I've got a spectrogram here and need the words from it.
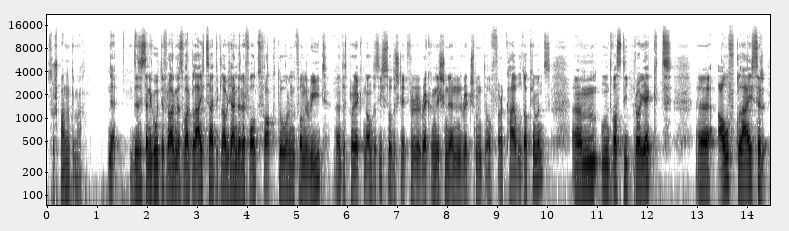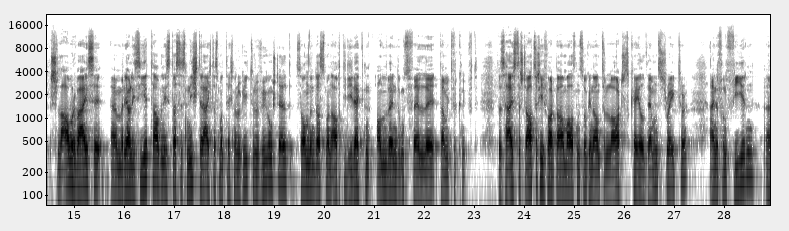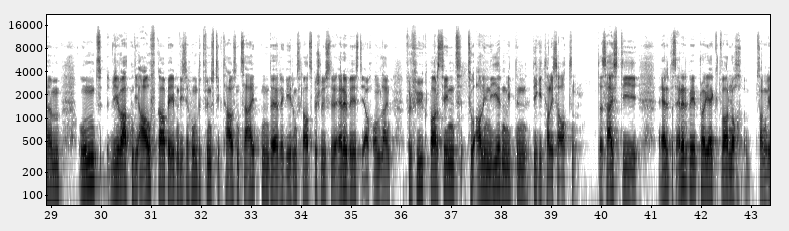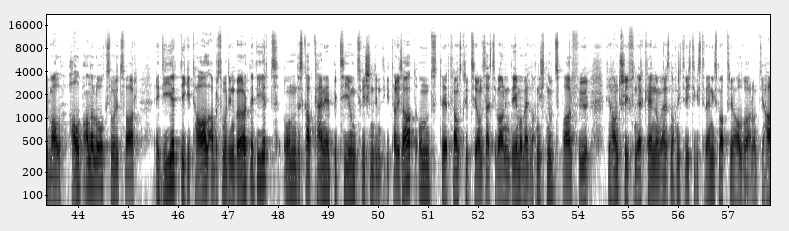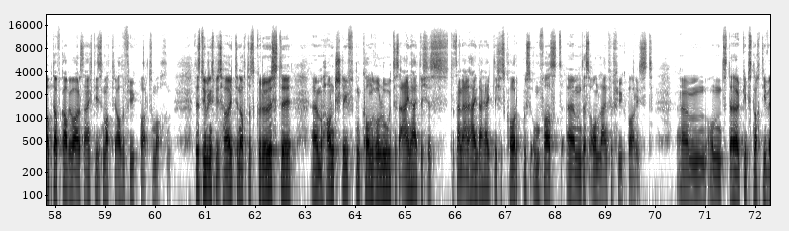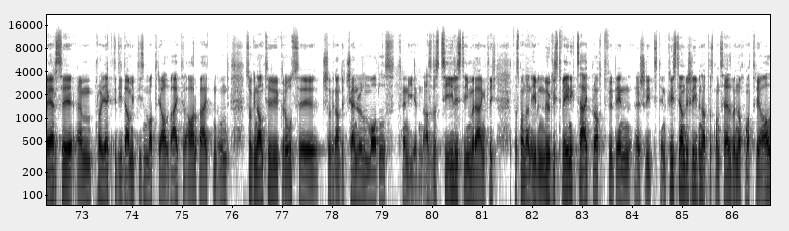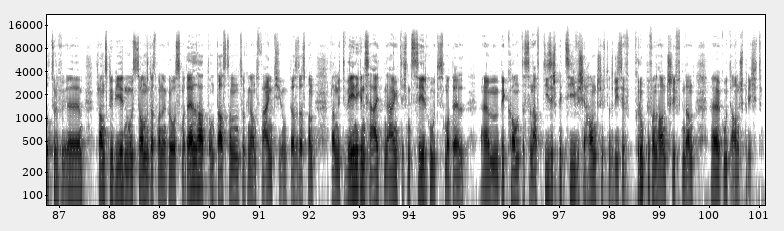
so spannend gemacht? Ja, das ist eine gute Frage. Das war gleichzeitig, glaube ich, einer der Erfolgsfaktoren von READ. Äh, das Projekt nannte sich so. Das steht für Recognition and Enrichment of Archival Documents. Ähm, und was die Projekt äh, Aufgleiser schlauerweise ähm, realisiert haben, ist, dass es nicht reicht, dass man Technologie zur Verfügung stellt, sondern dass man auch die direkten Anwendungsfälle damit verknüpft. Das heißt, das Staatsarchiv war damals ein sogenannter Large-Scale Demonstrator, einer von vieren. Ähm, und wir hatten die Aufgabe, eben diese 150.000 Seiten der Regierungsratsbeschlüsse der RRBs, die auch online verfügbar sind, zu alignieren mit den Digitalisaten. Das heißt, die, das RRB-Projekt war noch, sagen wir mal, halb analog. Es wurde zwar ediert, digital, aber es wurde in Word ediert und es gab keine Beziehung zwischen dem Digitalisat und der Transkription. Das heißt, sie waren in dem Moment noch nicht nutzbar für die Handschriftenerkennung, weil es noch nicht richtiges Trainingsmaterial war. Und die Hauptaufgabe war es eigentlich, dieses Material verfügbar zu machen. Das ist übrigens bis heute noch das größte ähm, Handschriftenkonvolut, das, einheitliches, das ein einheitliches Korpus umfasst, ähm, das online verfügbar ist. Ähm, und da gibt es noch diverse ähm, Projekte, die da mit diesem Material weiterarbeiten und sogenannte große, sogenannte General Models trainieren. Also das Ziel ist immer eigentlich, dass man dann eben möglichst wenig Zeit braucht für den äh, Schritt, den Christian beschrieben hat, dass man selber noch Material zu, äh, transkribieren muss, sondern dass man ein großes Modell hat und das dann sogenannt fine-tuned. Also dass man dann mit wenigen Seiten eigentlich ein sehr gutes Modell ähm, bekommt, das dann auf diese spezifische Handschrift oder diese Gruppe von Handschriften dann äh, gut anspricht.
